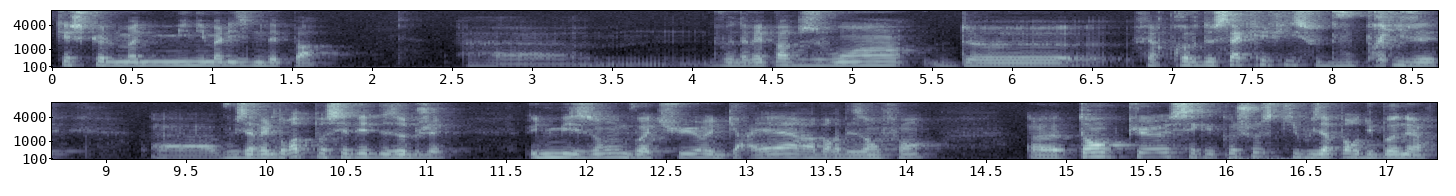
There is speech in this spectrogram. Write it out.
qu'est-ce que le minimalisme n'est pas? Euh, Vous n'avez pas besoin de faire preuve de sacrifice ou de vous priver. Euh, vous avez le droit de posséder des objets. Une maison, une voiture, une carrière, avoir des enfants. tant que c'est quelque chose qui vous apporte du bonheur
